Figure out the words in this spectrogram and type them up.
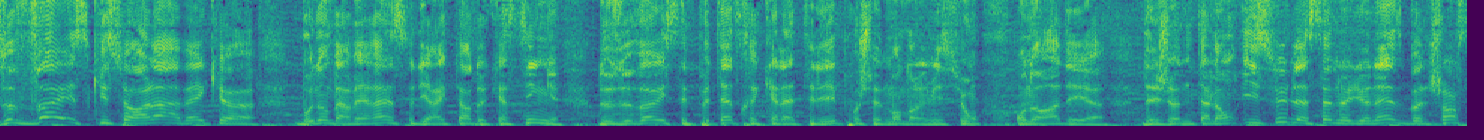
The Voice qui sera là avec euh, Bono Berberes, directeur de casting de The Voice. Et peut-être qu'à la télé, prochainement dans l'émission, on aura des, euh, des jeunes talents issus de la scène lyonnaise. Bonne chance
